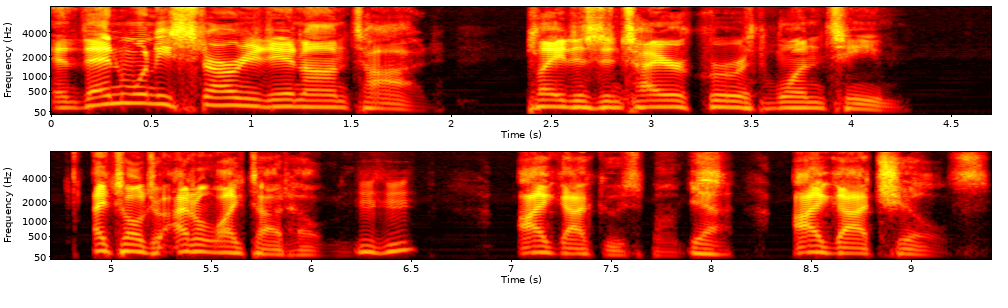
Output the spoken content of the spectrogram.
And then when he started in on Todd, played his entire career with one team. I told you, I don't like Todd Helton. Mm-hmm. I got goosebumps. Yeah. I got chills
